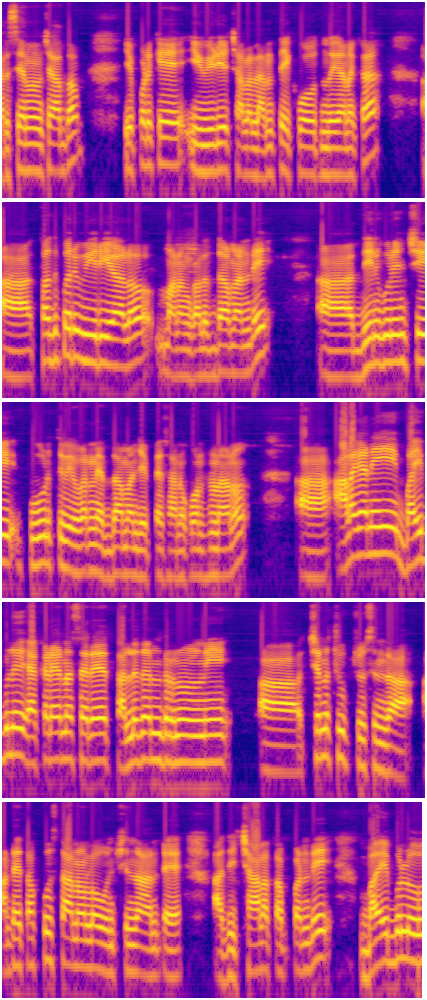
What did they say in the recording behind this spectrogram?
పరిశీలన చేద్దాం. ఇప్పటికే ఈ వీడియో చాలా లెంత్ ఎక్కువ అవుతుంది కనుక తదుపరి వీడియోలో మనం కలుద్దామండి. దీని గురించి పూర్తి వివరణ ఇద్దామని చెప్పేసి అనుకుంటున్నాను. అలాగని బైబిల్ ఎక్కడైనా సరే తల్లిదండ్రులని చిన్న చూపు చూసిందా? అంటే తక్కువ స్థానంలో ఉంచిందా అంటే అది చాలా తప్పండి. బైబిల్లో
